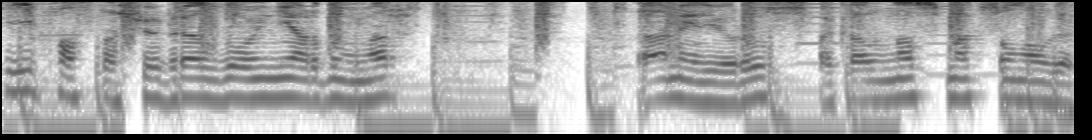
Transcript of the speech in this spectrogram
iyi paslaşıyor. Biraz da oyun yardım var. Devam ediyoruz. Bakalım nasıl maç sonu olur.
